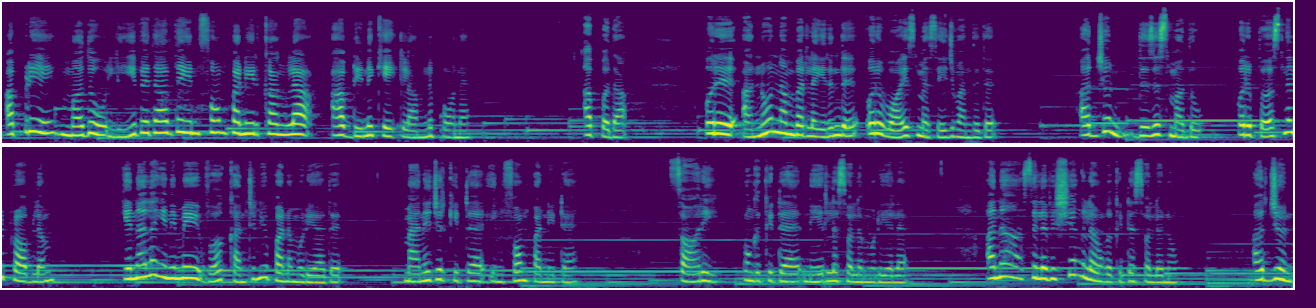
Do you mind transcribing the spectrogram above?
அப்படியே மது லீவ் ஏதாவது இன்ஃபார்ம் பண்ணியிருக்காங்களா அப்படின்னு கேட்கலாம்னு போனேன். அப்போதான் ஒரு அன்னோன் நம்பரில் இருந்து ஒரு வாய்ஸ் மெசேஜ் வந்தது. Arjun this is Madhu. ஒரு பர்சனல் ப்ராப்ளம் என்னால் இனிமேல் ஒர்க் கண்டினியூ பண்ண முடியாது. மேனேஜர் கிட்ட இன்ஃபார்ம் பண்ணிட்டேன். சாரி உங்ககிட்ட நேரில் சொல்ல முடியலை. ஆனால் சில விஷயங்களை உங்ககிட்ட சொல்லணும். Arjun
